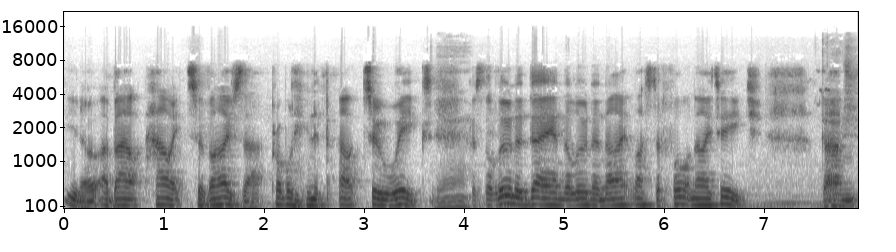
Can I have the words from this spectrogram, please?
you know about how it survives that probably in about two weeks Yeah. because the lunar day and the lunar night last a fortnight each. I-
